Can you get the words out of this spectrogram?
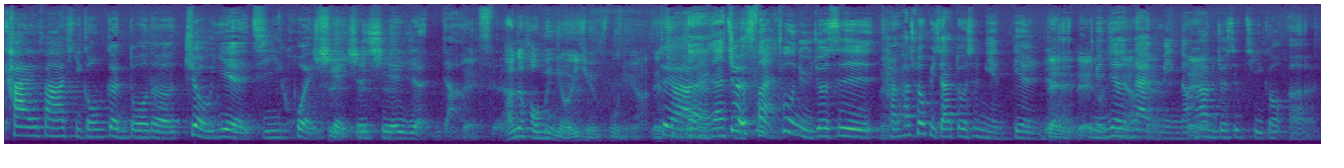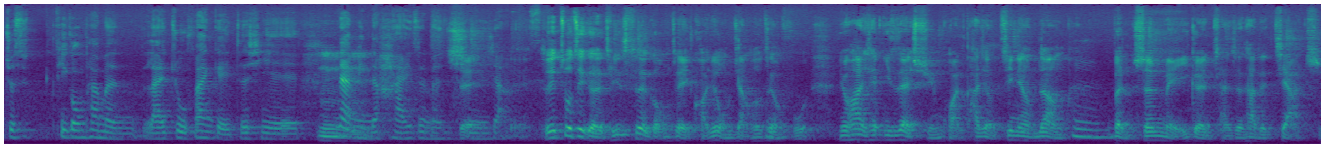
开发提供更多的就业机会给这些人这样子。他那后面有一群妇女啊，对啊，就妇妇女就是他他说比较多是缅甸人，缅甸的难民，然后他们就是提供呃就是。提供他们来煮饭给这些难民的孩子们吃，这样。所以做这个其实社工这一块，就是我们讲说这种服务，因为他现在一直在循环，他就尽量让本身每一个人产生他的价值，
